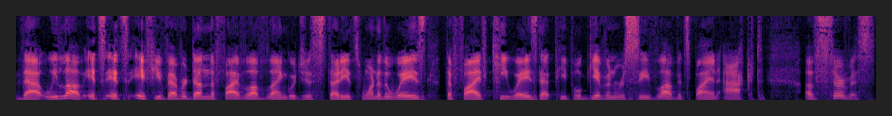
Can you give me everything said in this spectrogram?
that we love. It's it's if you've ever done the five love languages study, it's one of the ways, the five key ways that people give and receive love. It's by an act of service.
